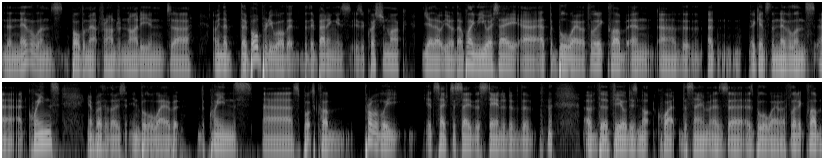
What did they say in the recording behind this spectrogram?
the Netherlands bowled them out for 190 and uh, I mean, they they bowled pretty well, but their batting is, is a question mark. Yeah, they you know they were playing the USA uh, at the Bulawayo Athletic Club and uh, the at, against the Netherlands uh, at Queens. You know, both of those in Bulawayo, but the Queens uh, Sports Club probably it's safe to say the standard of the of the field is not quite the same as uh, as Bulawayo Athletic Club.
